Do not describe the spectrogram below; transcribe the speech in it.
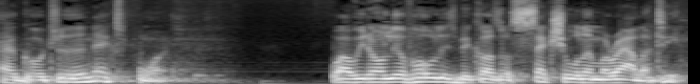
I go to the next point why we don't live holy is because of sexual immorality.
